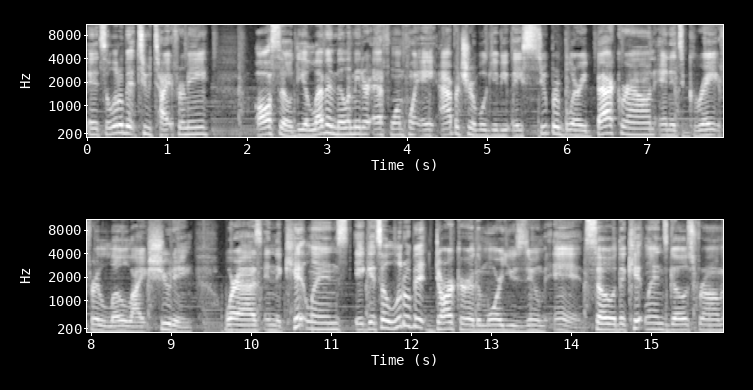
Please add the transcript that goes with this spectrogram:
It's a little bit too tight for me. Also, the 11mm f1.8 aperture will give you a super blurry background and it's great for low light shooting. Whereas in the kit lens, it gets a little bit darker the more you zoom in. So the kit lens goes from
